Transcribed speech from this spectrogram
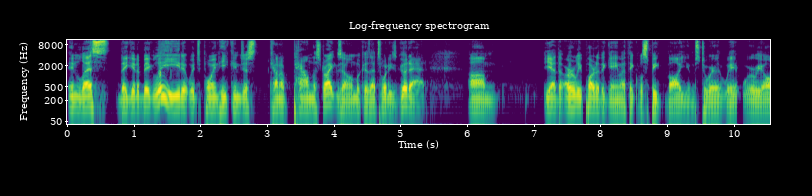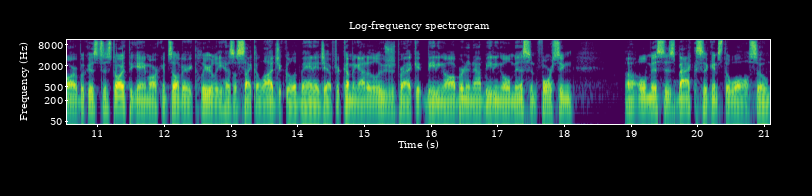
Unless they get a big lead, at which point he can just kind of pound the strike zone because that's what he's good at. Um, Yeah, the early part of the game I think will speak volumes to where we where we are because to start the game, Arkansas very clearly has a psychological advantage after coming out of the losers bracket, beating Auburn, and now beating Ole Miss and forcing uh, Ole Miss's backs against the wall. So,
